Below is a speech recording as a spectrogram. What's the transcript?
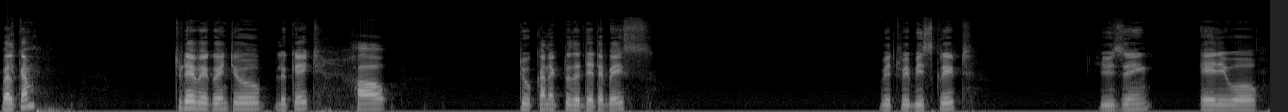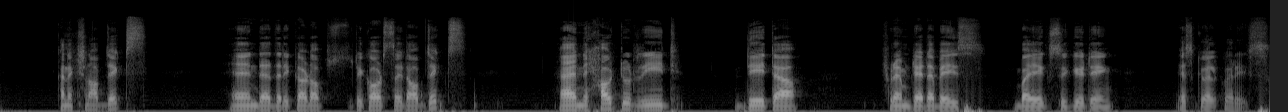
Welcome. Today we're going to look at how to connect to the database with VB script using ADO connection objects and uh, the record of record set objects and how to read data from database by executing SQL queries.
